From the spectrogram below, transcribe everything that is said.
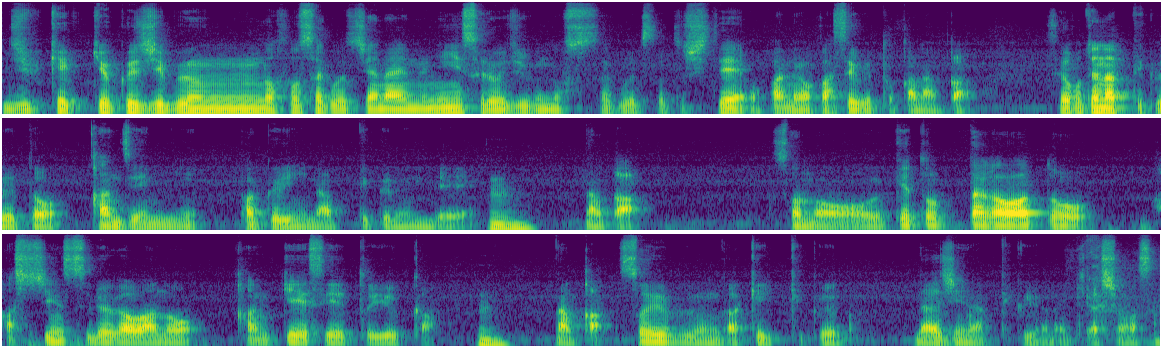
じ結局自分の創作物じゃないのにそれを自分の創作物だとしてお金を稼ぐとかなんかそういうことになってくると完全にパクリになってくるんでうん。なんかその受け取った側と発信する側の関係性というか、うん。なんかそういう部分が結局大事になってくるような気がします。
